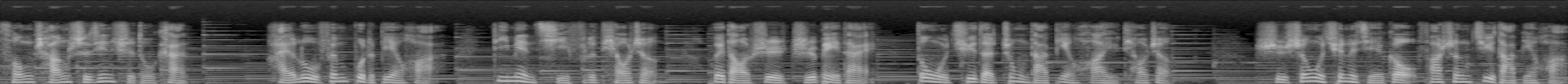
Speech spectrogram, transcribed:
从长时间尺度看，海陆分布的变化、地面起伏的调整，会导致植被带、动物区的重大变化与调整，使生物圈的结构发生巨大变化。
